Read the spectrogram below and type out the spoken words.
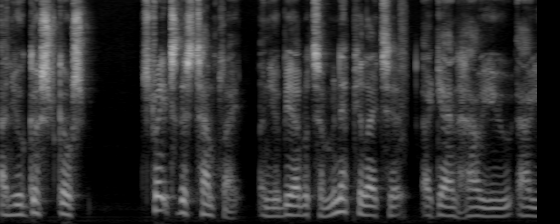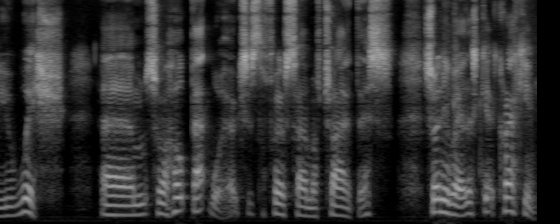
and you'll just go straight to this template and you'll be able to manipulate it again how you how you wish. Um, so I hope that works. It's the first time I've tried this. So anyway, let's get cracking.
